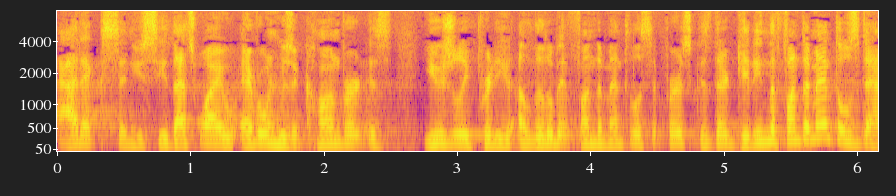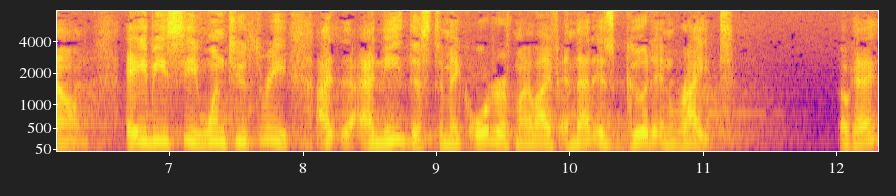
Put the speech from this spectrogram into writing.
addicts, and you see that's why everyone who's a convert is usually pretty a little bit fundamentalist at first because they're getting the fundamentals down. A, B, C, one, two, three. I, I need this to make order of my life, and that is good and right. Okay?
